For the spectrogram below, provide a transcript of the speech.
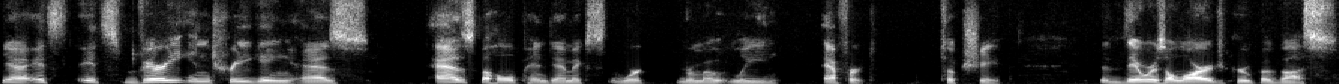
Yeah, it's it's very intriguing as as the whole pandemic's work remotely effort took shape. There was a large group of us,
